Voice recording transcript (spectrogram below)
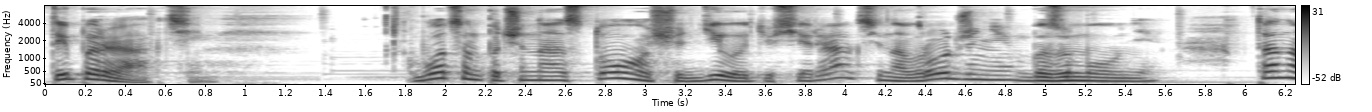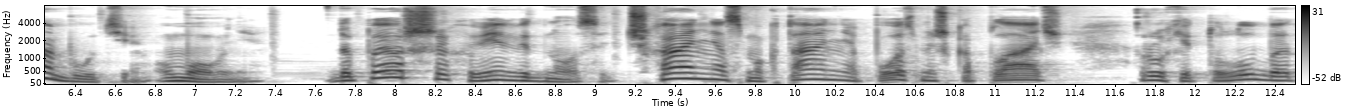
типи реакцій. Вотсон починає з того, що ділить усі реакції на вроджені, безумовні та набуті, умовні. До перших він відносить чхання, смоктання, посмішка, плач, рухи тулуба,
